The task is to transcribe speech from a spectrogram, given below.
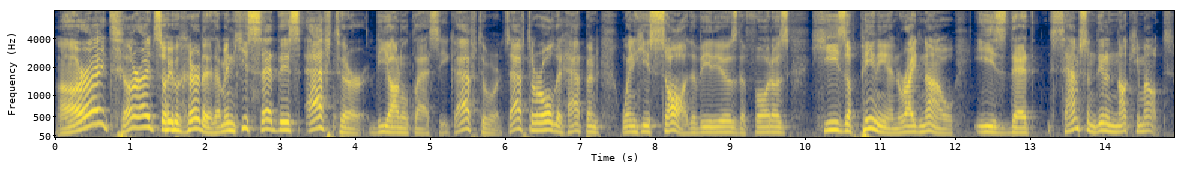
All right, all right. So you heard it. I mean, he said this after the Arnold Classic, afterwards, after all that happened when he saw the videos, the photos. His opinion right now is that Samson didn't knock him out.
